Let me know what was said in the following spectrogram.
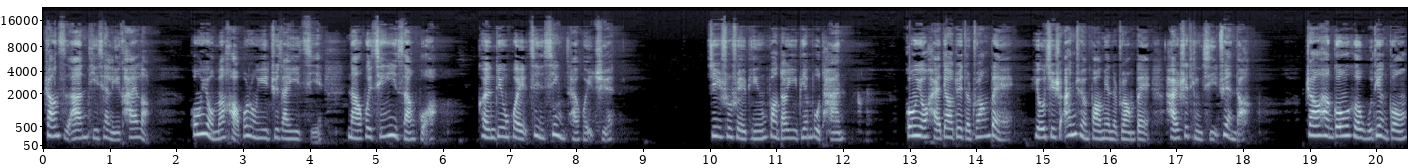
张子安提前离开了。工友们好不容易聚在一起，哪会轻易散伙？肯定会尽兴才回去。技术水平放到一边不谈，工友海钓队的装备，尤其是安全方面的装备，还是挺齐全的。赵汉公和吴电工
